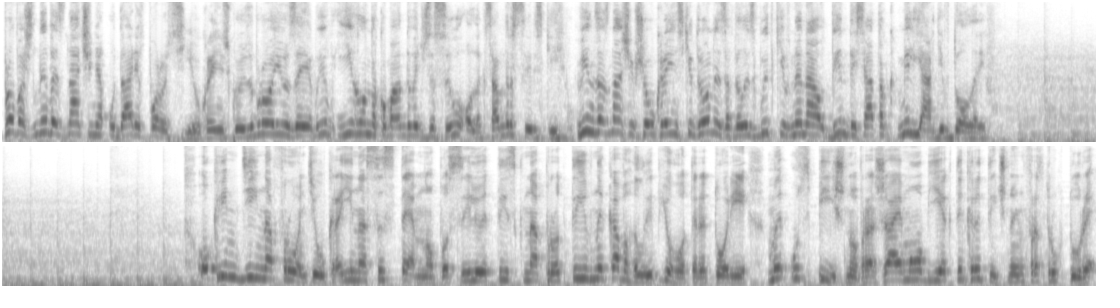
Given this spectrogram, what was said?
Про важливе значення ударів по Росії українською зброєю заявив і головнокомандувач ЗСУ Олександр Сирський. Він зазначив, що українські дрони завдали збитків не на один десяток мільярдів доларів. Окрім дій на фронті, Україна системно посилює тиск на противника вглиб його території. Ми успішно вражаємо об'єкти критичної інфраструктури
